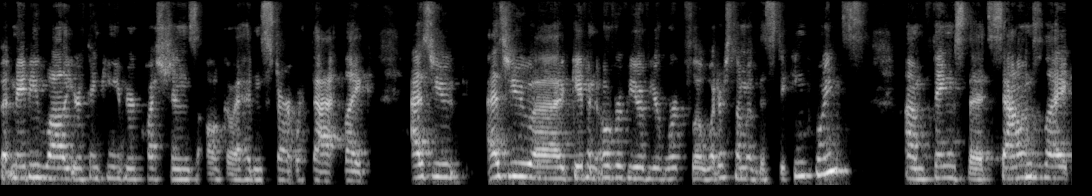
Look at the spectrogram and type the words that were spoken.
But maybe while you're thinking of your questions, I'll go ahead and start with that. Like as you as you uh, gave an overview of your workflow, what are some of the sticking points? Um, things that sounds like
